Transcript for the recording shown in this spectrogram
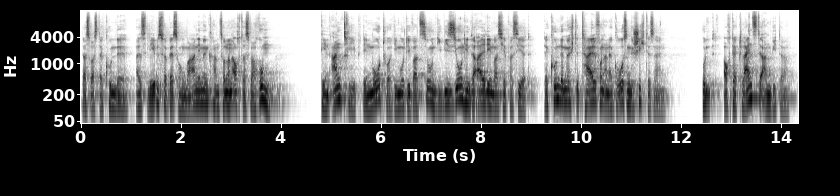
das, was der Kunde als Lebensverbesserung wahrnehmen kann, sondern auch das Warum, den Antrieb, den Motor, die Motivation, die Vision hinter all dem, was hier passiert. Der Kunde möchte Teil von einer großen Geschichte sein. Und auch der kleinste Anbieter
